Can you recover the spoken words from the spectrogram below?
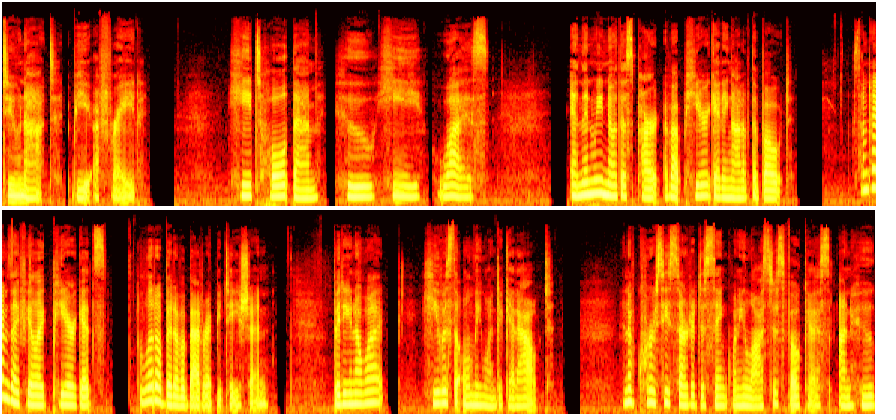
do not be afraid. He told them who he was. And then we know this part about Peter getting out of the boat. Sometimes I feel like Peter gets a little bit of a bad reputation. But you know what? He was the only one to get out. And of course, he started to sink when he lost his focus on who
